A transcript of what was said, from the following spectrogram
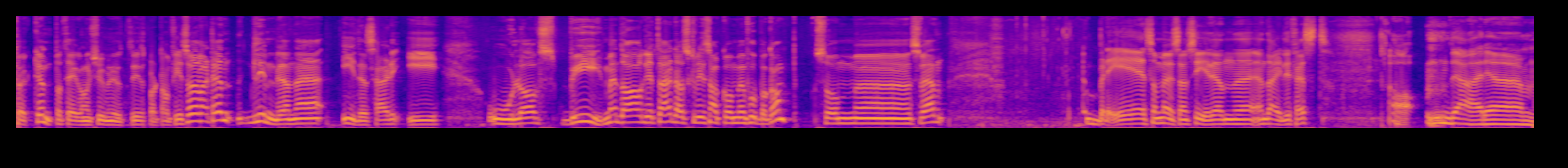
pucken på 3 ganger 20 minutter i Spartan Amfi. Så det har vært en glimrende idrettshelg i Olavsby. Men da, gutter, da skal vi snakke om en fotballkamp som uh, Sven ble, som Øystein sier, en, en deilig fest. Ja, det er eh,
